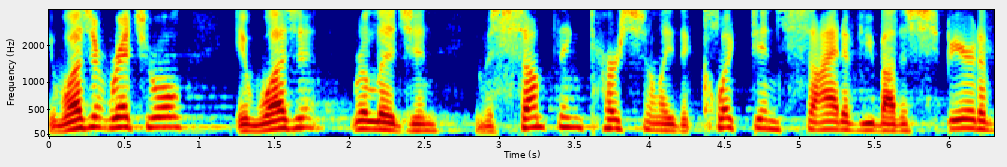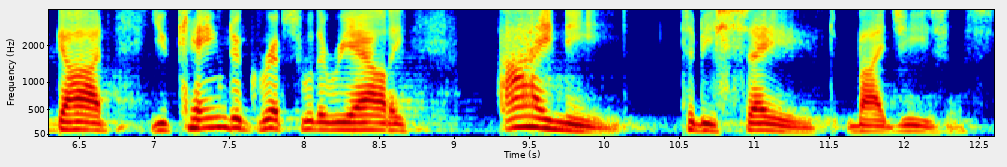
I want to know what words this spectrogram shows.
It wasn't ritual, it wasn't religion. It was something personally that clicked inside of you by the Spirit of God. You came to grips with the reality I need to be saved by Jesus.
